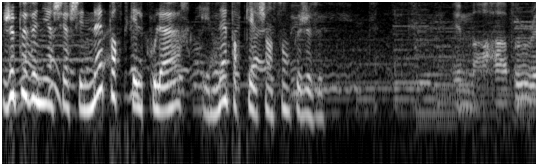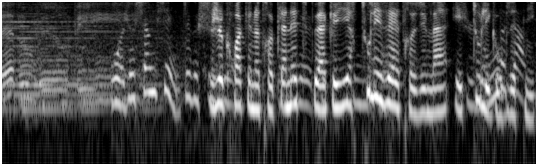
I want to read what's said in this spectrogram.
Je peux venir chercher n'importe quelle couleur et n'importe quelle chanson que je veux. Je crois que notre planète peut accueillir tous les êtres humains et tous les groupes ethniques.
